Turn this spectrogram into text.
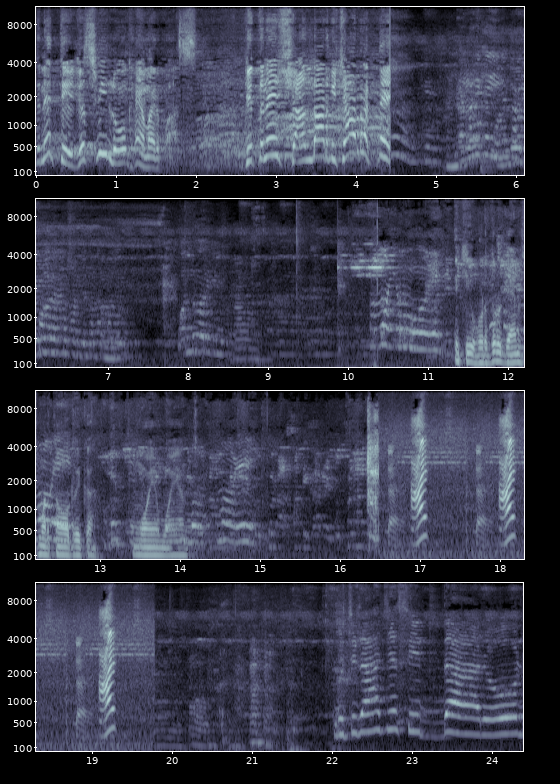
कितने तेजस्वी लोग हैं हमारे पास कितने शानदार विचार रखते हैं ಈಕಿ ಹೊಡೆದ್ರು ಡ್ಯಾನ್ಸ್ ಮಾಡ್ತಾ ನೋಡ್ರಿ ಈಗ ಮೋಯ ಮೋಯ ಅಂತ. ಗುಜರಾಜ ಸಿದ್ಧಾರೂಢ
